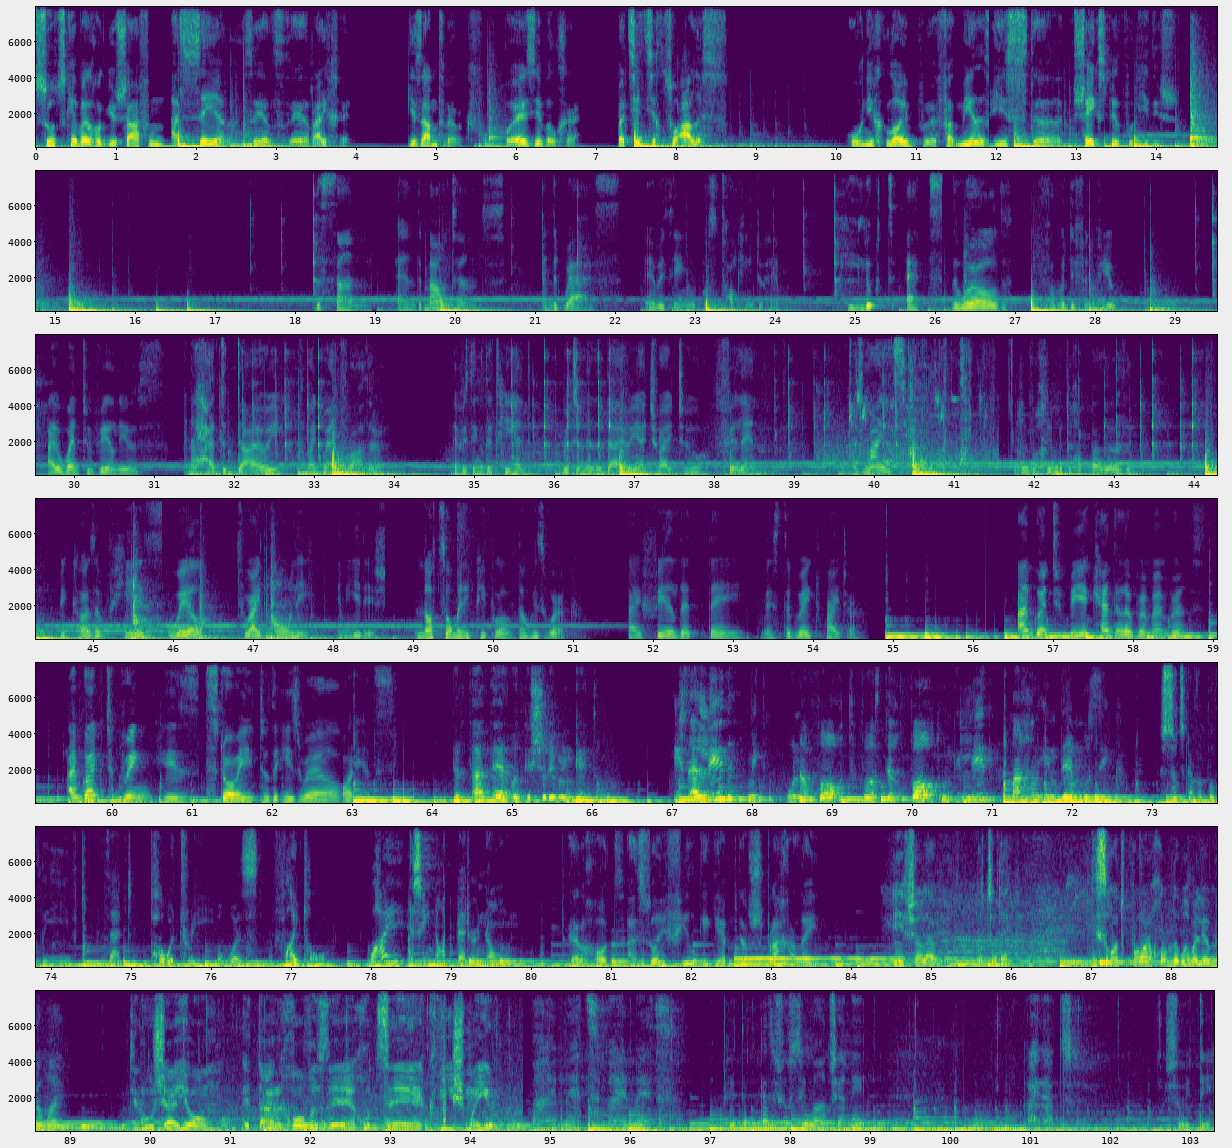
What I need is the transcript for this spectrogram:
Sutzkever hat geschaffen ein sehr, sehr, sehr reiche Gesamtwerk von Poesie, welche bezieht sich zu alles. Und ich glaube, für mich ist der Shakespeare von Jiddisch. The sun and the mountains and the grass, everything was talking to him. He looked at the world from a different view. I went to Vilnius and I had the diary of my grandfather. Everything that he had written in the diary, I tried to fill in. אז מה היה הסיפור? רווחים בתוך הפאזל הזה. Because of his will to write only in Yiddish, not so many people know his work. I feel that they missed a great writer. I'm going to be a candle of remembrance. I'm going to bring his story to the Israel audience. Der Tate und geschrieben in Ghetto. Ist ein Lied mit einer Wort, was der Wort und die Lied machen in der Musik. Sutzkever believed that poetry was vital. Why is he not better known? Er hat so viel gegeben der Sprache allein. אי אפשר להבין, הוא צודק. לשרוד פה, אנחנו לא מדברים על יום-יומיים. תראו שהיום את הרחוב הזה חוצה כביש מהיר. מה האמת? מה האמת? איזשהו סימן שאני... לא יודעת, שהוא איתי.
